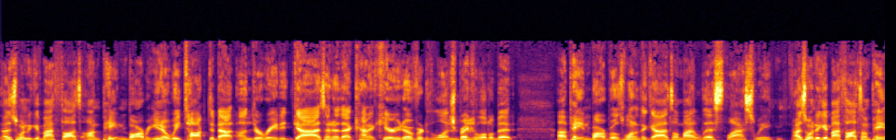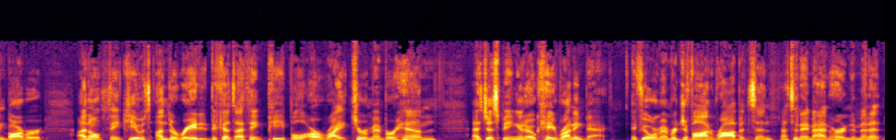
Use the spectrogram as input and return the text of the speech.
I just want to give my thoughts on Peyton Barber. You know, we talked about underrated guys. I know that kind of carried over to the lunch break a little bit. Uh, Peyton Barber was one of the guys on my list last week. I just want to give my thoughts on Peyton Barber. I don't think he was underrated because I think people are right to remember him as just being an okay running back. If you'll remember Jovon Robinson, that's a name I hadn't heard in a minute,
